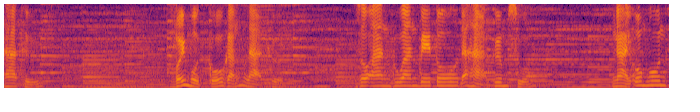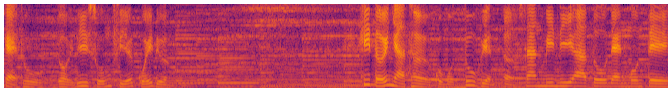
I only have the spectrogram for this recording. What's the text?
tha thứ. Với một cố gắng lạ thường, Gioan Beto đã hạ gươm xuống. Ngài ôm hôn kẻ thù rồi đi xuống phía cuối đường. Khi tới nhà thờ của một tu viện ở San Miniato del Monte,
